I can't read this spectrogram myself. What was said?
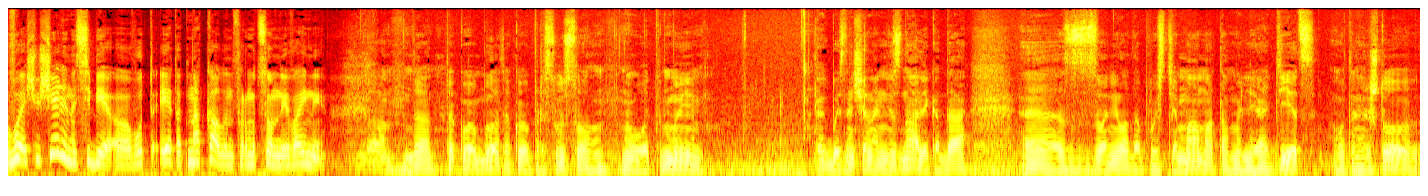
Вы ощущали на себе э, вот этот накал информационной войны? Да, да, такое было, такое присутствовало. Вот, мы как бы изначально не знали, когда э, звонила, допустим, мама там или отец, вот они говорят, что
